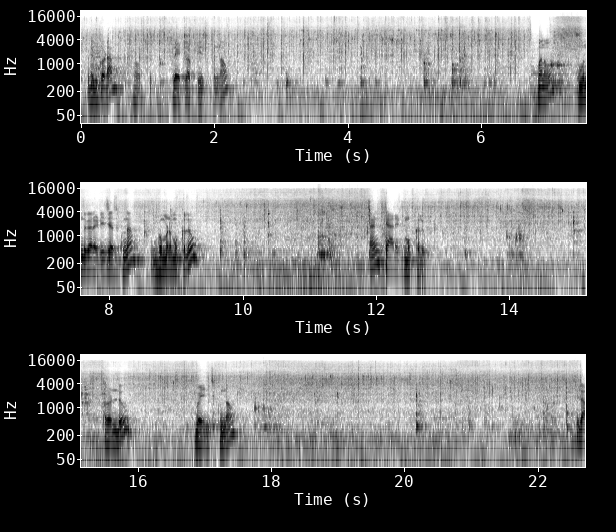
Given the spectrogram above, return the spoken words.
ఇప్పుడు ఇవి కూడా ప్లేట్లోకి తీసుకుందాం. మనం ముందుగా రెడీ చేసుకున్న గుమ్మడి ముక్కలు అండ్ క్యారెట్ ముక్కలు. రెండు వేయించుకుందాం. ఇలా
